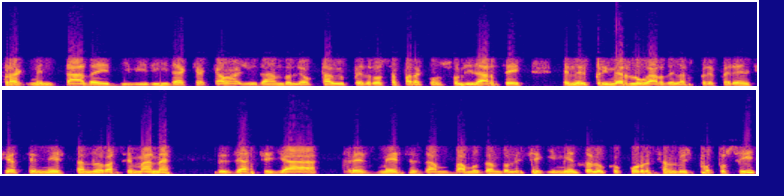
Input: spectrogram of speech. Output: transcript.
fragmentada y dividida que acaba ayudándole a Octavio Pedrosa para consolidarse en el primer lugar de las preferencias en esta nueva semana desde hace ya tres meses vamos dándole seguimiento a lo que ocurre en San Luis Potosí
